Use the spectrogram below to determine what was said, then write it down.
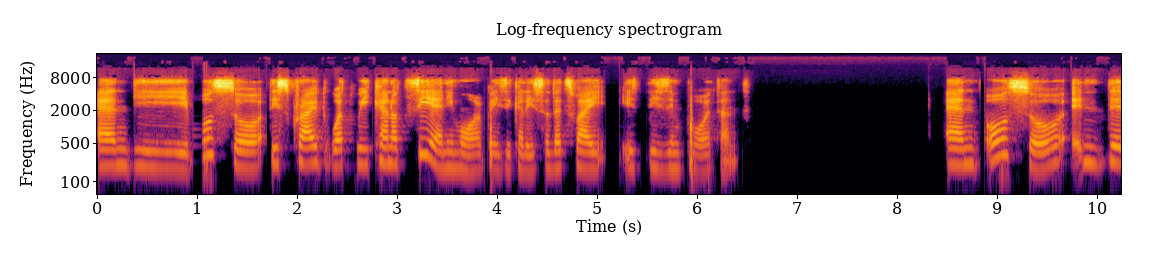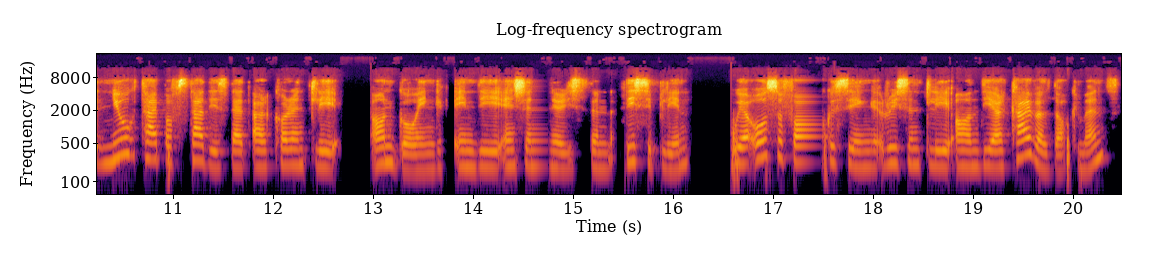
and he also described what we cannot see anymore, basically. So that's why it is important. And also in the new type of studies that are currently ongoing in the ancient Near Eastern discipline, we are also focusing recently on the archival documents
